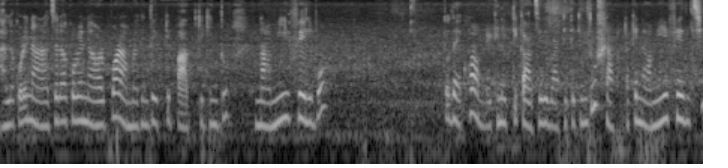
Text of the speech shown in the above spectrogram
ভালো করে নাড়াচাড়া করে নেওয়ার পর আমরা কিন্তু একটি পাত্রে কিন্তু নামিয়ে ফেলব। তো দেখো আমরা এখানে একটি কাচের বাটিতে কিন্তু শাকটাকে নামিয়ে ফেলছি।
